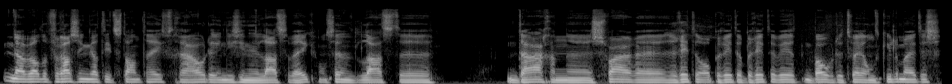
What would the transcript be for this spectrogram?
Nou, wel de verrassing dat hij het stand heeft gehouden in die zin in de laatste week. Ontzettend de laatste dagen uh, zware ritten op ritten op ritten weer boven de 200 kilometers.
